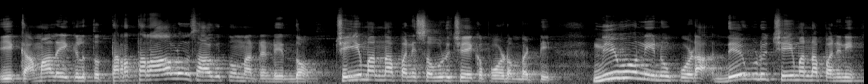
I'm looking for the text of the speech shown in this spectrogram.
ఈ కమాలైకులతో తరతరాలు సాగుతుందంటండి యుద్ధం. చెయ్యమన్న పని సవులు చేయకపోవడం బట్టి. నీవు నేను కూడా దేవుడు చేయమన్న పనిని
